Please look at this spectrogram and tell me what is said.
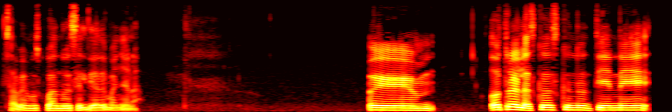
sabemos cuándo es el día de mañana. Em, otra de las cosas que uno tiene,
